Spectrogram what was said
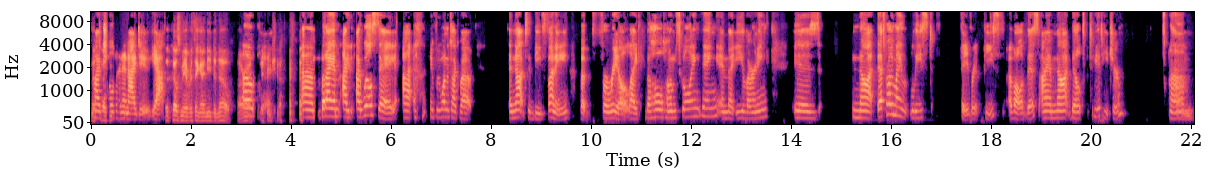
my children me, and I do. Yeah, that tells me everything I need to know. All right. Okay. um, but I am. I I will say, uh, if we want to talk about, and not to be funny, but for real, like the whole homeschooling thing and the e-learning is not that's probably my least favorite piece of all of this. I am not built to be a teacher. Um,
